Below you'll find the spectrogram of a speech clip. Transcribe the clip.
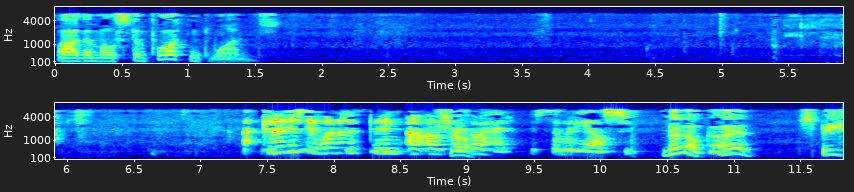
are the most important ones. Can I just say one other thing? Oh, oh sure. go ahead. There's somebody else. No, no, go ahead. Speak.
